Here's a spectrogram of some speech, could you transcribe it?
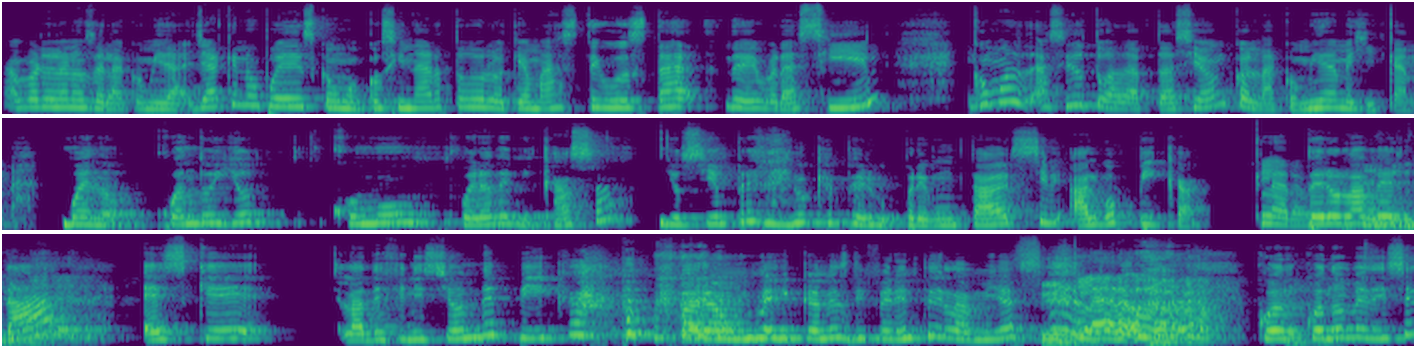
háblanos de la comida, ya que no puedes como cocinar todo lo que más te gusta de Brasil, ¿cómo ha sido tu adaptación con la comida mexicana? Bueno, cuando yo como fuera de mi casa, yo siempre tengo que preguntar si algo pica. Claro. Pero la verdad es que la definición de pica para un mexicano es diferente de la mía. Sí, claro. Cuando, me dicen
